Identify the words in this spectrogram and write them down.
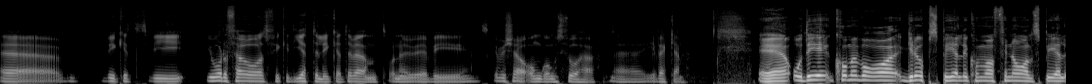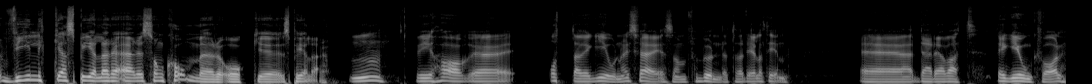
eh, vilket vi gjorde förra året, fick ett jättelyckat event och nu är vi, ska vi köra omgång två här i veckan. Eh, och det kommer vara gruppspel, det kommer vara finalspel. Vilka spelare är det som kommer och eh, spelar? Mm. Vi har eh, åtta regioner i Sverige som förbundet har delat in. Eh, där det har varit regionkval.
